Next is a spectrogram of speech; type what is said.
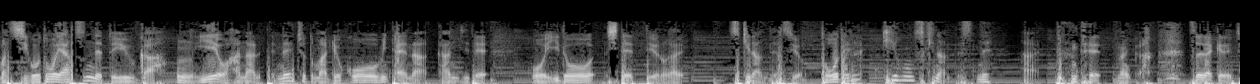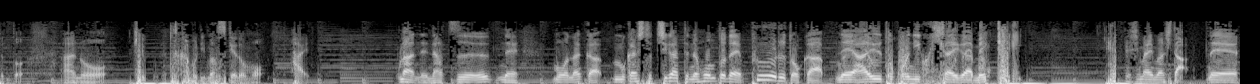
まあ、仕事を休んでというか、うん、家を離れてね、ちょっとま旅行みたいな感じで、こう移動してっていうのが好きなんですよ。遠出が基本好きなんですね。はい。な んで、なんか、それだけでちょっと、あの、気分が高ぶりますけども、はい。まあね、夏ね、もうなんか昔と違ってね、ほんとね、プールとかね、ああいうところに行く機会がめっきり減ってしまいました。ね、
